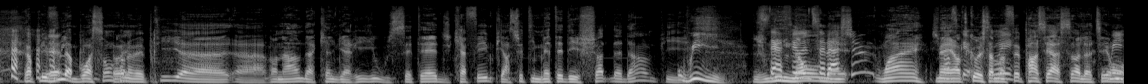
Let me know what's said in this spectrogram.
Rappelez-vous la boisson qu'on avait pris euh, à Ronald à Calgary où c'était du café, puis ensuite il mettait des shots dedans. Puis oui! Le à Phil nom, mais... Ouais, Je mais en tout que- cas, ça m'a oui. fait penser à ça. Là, tu sais, Oui,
